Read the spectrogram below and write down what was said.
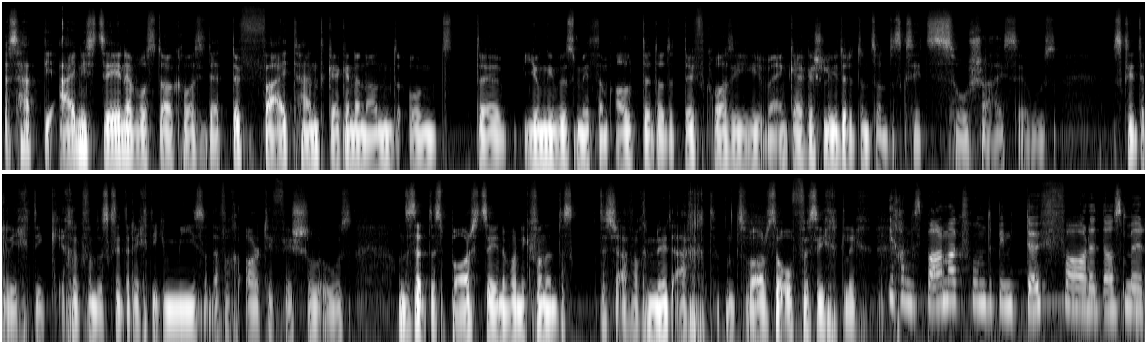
es hat die eine Szene, wo es da quasi den Töff-Fight haben gegeneinander und der junge Will Smith am Alten da den Töff quasi entgegenschleudert und so. Und das sieht so scheiße aus. Das sieht richtig, ich habe gefunden, das sieht richtig mies und einfach artificial aus. Und es hat ein paar Szenen, wo ich gefunden habe, das, das ist einfach nicht echt. Und zwar so offensichtlich. Ich habe ein paar Mal gefunden beim Töff-Fahren, dass man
